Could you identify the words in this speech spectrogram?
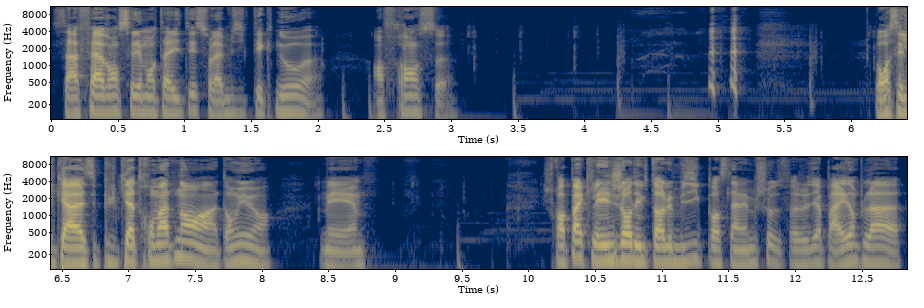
ça a fait avancer les mentalités sur la musique techno euh, en France. Bon, c'est le cas, c'est plus le cas trop maintenant, hein, tant mieux. Hein. Mais je crois pas que les gens des de musique pensent la même chose. Enfin, je veux dire, par exemple, là,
